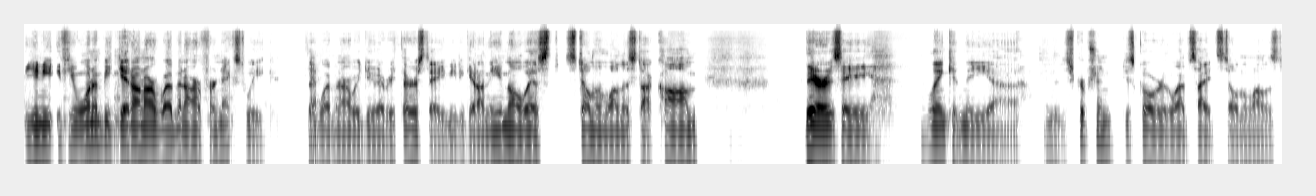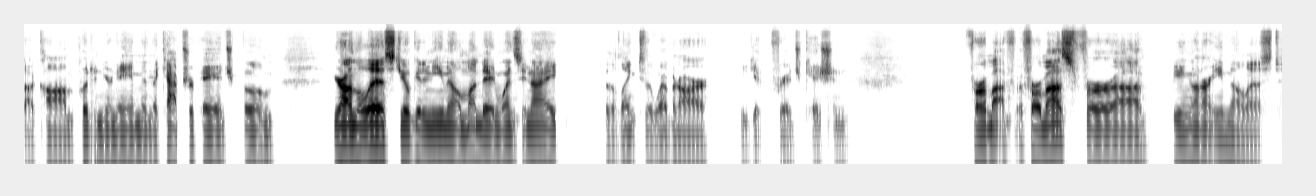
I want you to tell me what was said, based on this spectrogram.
you need if you want to be get on our webinar for next week the Yep. webinar we do every thursday you need to get on the email list stillmanwellness.com there is a link in the uh in the description. Just go over to the website stillmanwellness.com put in your name in the capture page boom you're on the list. You'll get an email monday and wednesday night with a link to the webinar. You get free education from from us for uh being on our email list.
